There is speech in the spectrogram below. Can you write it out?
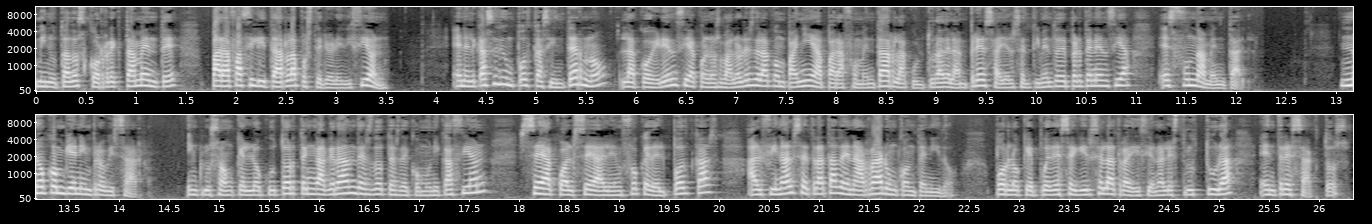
minutados correctamente para facilitar la posterior edición. En el caso de un podcast interno, la coherencia con los valores de la compañía para fomentar la cultura de la empresa y el sentimiento de pertenencia es fundamental. No conviene improvisar. Incluso aunque el locutor tenga grandes dotes de comunicación, sea cual sea el enfoque del podcast, al final se trata de narrar un contenido, por lo que puede seguirse la tradicional estructura en tres actos,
